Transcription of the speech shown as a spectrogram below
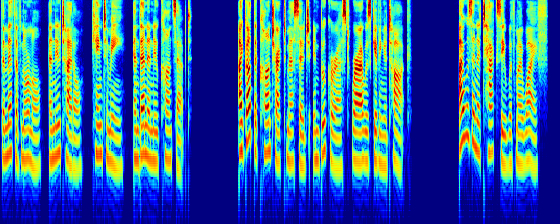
The Myth of Normal, a new title, came to me, and then a new concept. I got the contract message in Bucharest where I was giving a talk. I was in a taxi with my wife.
